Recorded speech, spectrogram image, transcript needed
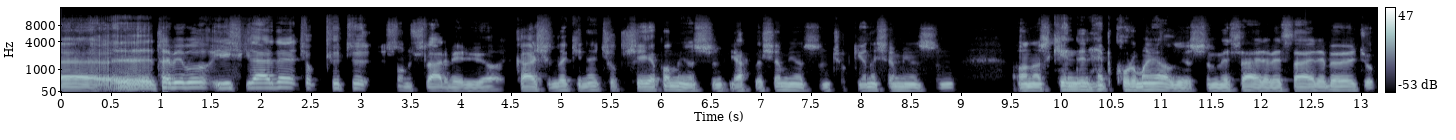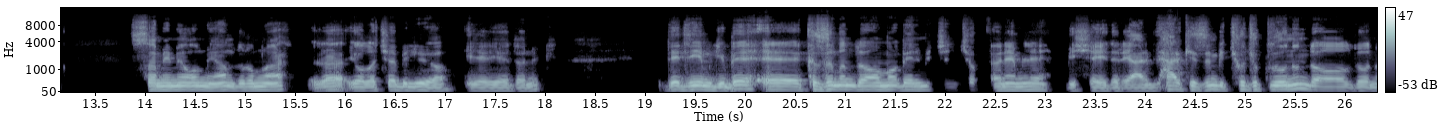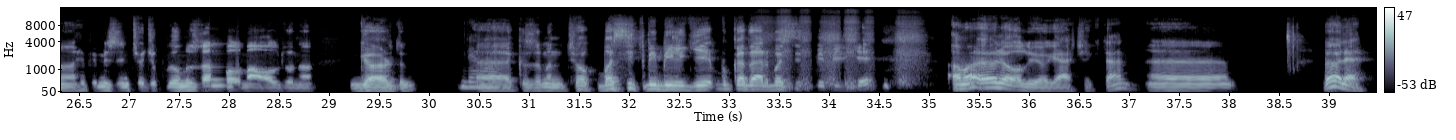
Ee, tabii bu ilişkilerde çok kötü sonuçlar veriyor. Karşındakine çok şey yapamıyorsun, yaklaşamıyorsun, çok yanaşamıyorsun. Ondan sonra kendini hep korumaya alıyorsun vesaire vesaire böyle çok samimi olmayan durumlara yol açabiliyor ileriye dönük. Dediğim gibi e, kızımın doğumu benim için çok önemli bir şeydir. Yani herkesin bir çocukluğunun da olduğunu, hepimizin çocukluğumuzdan olma olduğunu gördüm. Ee, kızımın çok basit bir bilgi, bu kadar basit bir bilgi. Ama öyle oluyor gerçekten. Ee, böyle.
